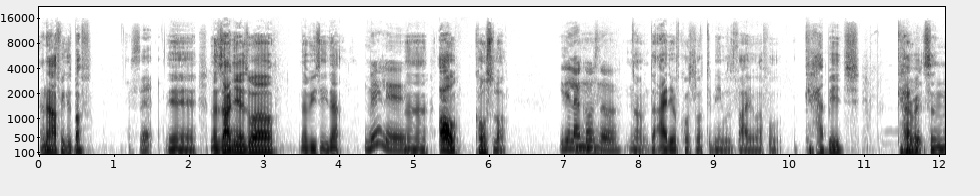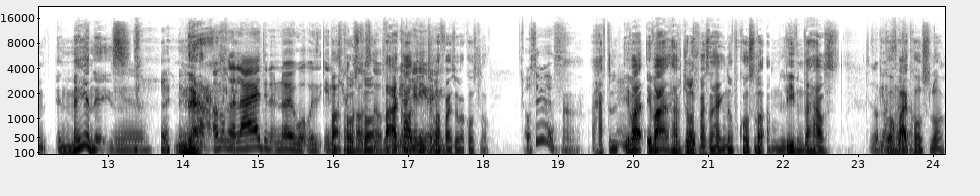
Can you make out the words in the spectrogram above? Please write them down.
And now I think it's buff. That's it. Yeah, lasagna as well. Never used to eat that. Really? Uh, oh, coleslaw. You didn't like coleslaw? No, the idea of coleslaw to me was vile. I thought cabbage, carrots, and in mayonnaise. Yeah. Nah. I'm not gonna lie, I didn't know what was in but coleslaw. coleslaw, like I can't young eat anyway. jollof rice without coleslaw. Oh, serious? Nah, I have to. If I if I have jollof rice and I ain't enough coleslaw, I'm leaving the house, To go going to buy that. coleslaw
